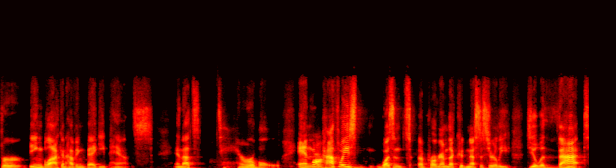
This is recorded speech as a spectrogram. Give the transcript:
for being black and having baggy pants. And that's terrible. And Yeah. Pathways wasn't a program that could necessarily deal with that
